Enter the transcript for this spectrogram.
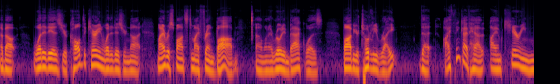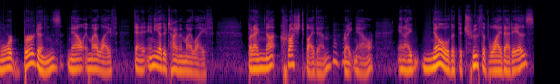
about what it is you're called to carry and what it is you're not. My response to my friend bob uh, when i wrote him back was bob you're totally right that I think I've had I am carrying more burdens now in my life than at any other time in my life, but I'm not crushed by them right now, and I know that the truth of why that is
